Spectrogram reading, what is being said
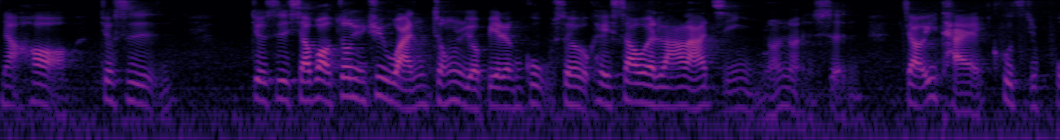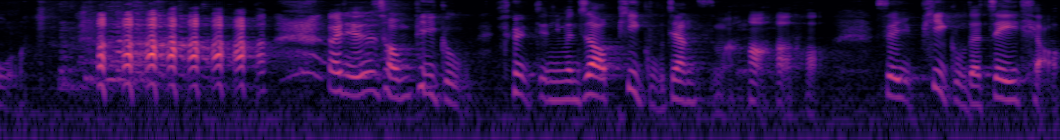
然后就是就是小宝终于去玩，终于有别人顾，所以我可以稍微拉拉筋、暖暖身，脚一抬裤子就破了，而且是从屁股。你们知道屁股这样子嘛？哈哈哈，所以屁股的这一条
